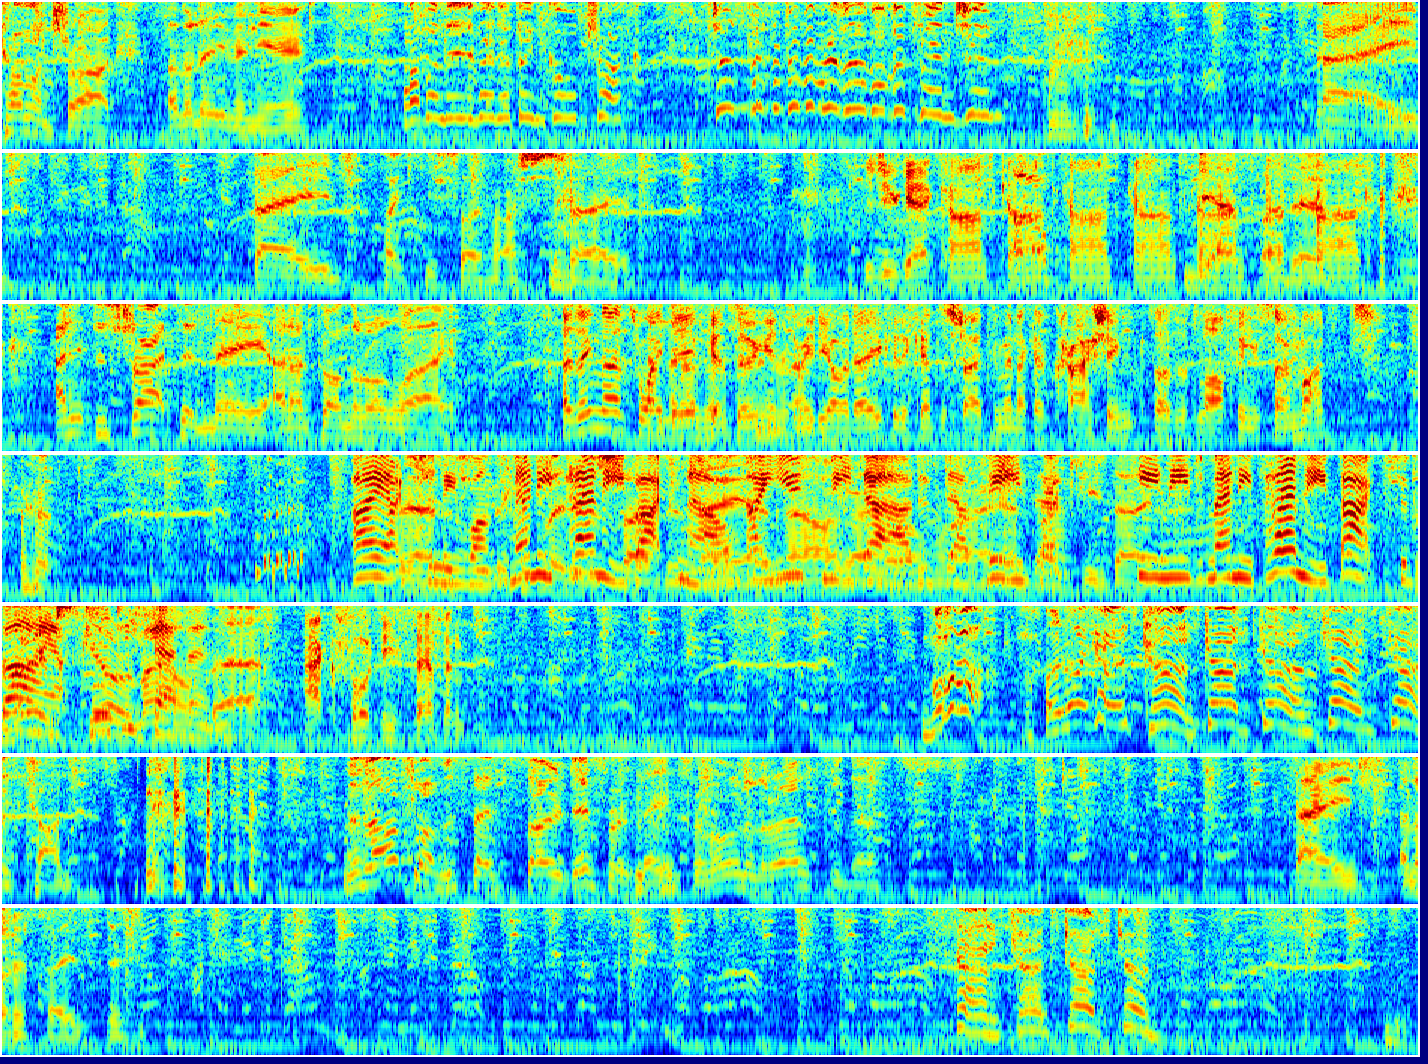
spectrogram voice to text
Come on, truck. I believe in you. I believe anything called truck. Just listen to the rhythm of its engine. Dave. Dave. Thank you so much, Dave. Did you get can't, can't, Oh. can't, can't, can't, Yes, I can't, did. can't. And it distracted me, and I'd gone the wrong way. I think that's why And Dave kept doing it to me the other day because it kept distracting me and I kept crashing because I was just laughing so much. I actually Yes, want many penny back now. I and used me dad of the da wrong visa. Thank you, Dave. He need many penny back to It's a buy very at obscure amount 47. Act 47. What? I like how it's can't, can't, can't, can't, can't, can't. the last one was said so differently from all of the rest of them. Dave, I love your face, dude. Can't, can't, can't, can't.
